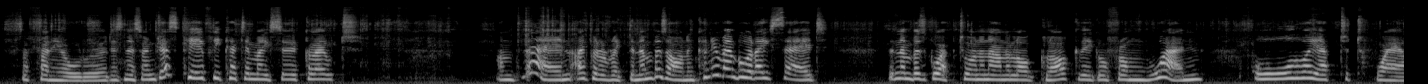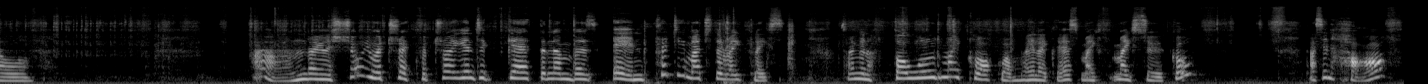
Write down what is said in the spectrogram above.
It's a funny old word isn't it? So I'm just carefully cutting my circle out. And then I've got to write the numbers on. And can you remember what I said the numbers go up to on an analog clock. They go from 1 all the way up to 12 and I'm going to show you a trick for trying to get the numbers in pretty much the right place. So I'm going to fold my clock one way like this my my circle. That's in half.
